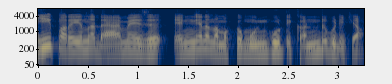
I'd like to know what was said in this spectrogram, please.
ഈ പറയുന്ന ഡാമേജ് എങ്ങനെ നമുക്ക് മുൻകൂട്ടി കണ്ടുപിടിക്കാം?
